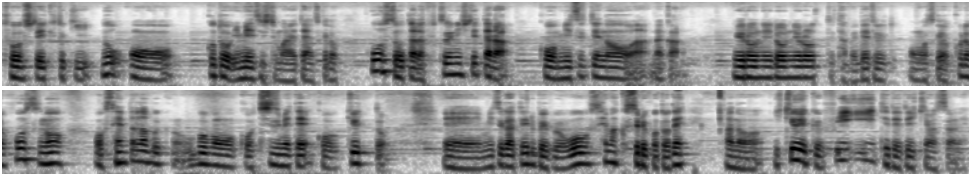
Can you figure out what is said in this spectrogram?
と通していくときのことをイメージしてもらいたいんですけど、ホースをただ普通にしてたら、こう、水っていうのは、なんか、ニョロニョロニョロって多分出てると思うんですけど、これホースの先端の部分部分をこう縮めて、こうギュッと、えー、水が出る部分を狭くすることで、あの、勢いよくフィーって出ていきますよね。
